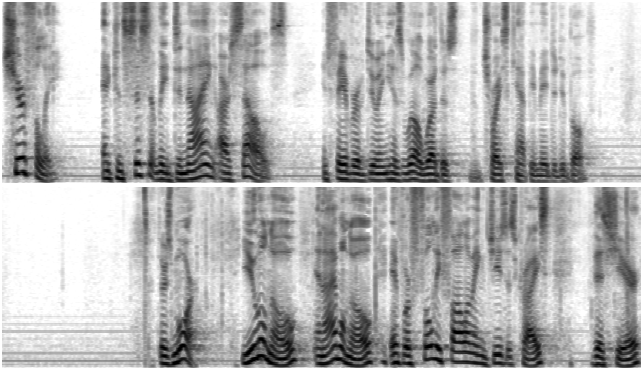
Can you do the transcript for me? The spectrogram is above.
cheerfully and consistently denying ourselves in favor of doing his will, where the choice can't be made to do both. There's more. You will know, and I will know, if we're fully following Jesus Christ this year,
